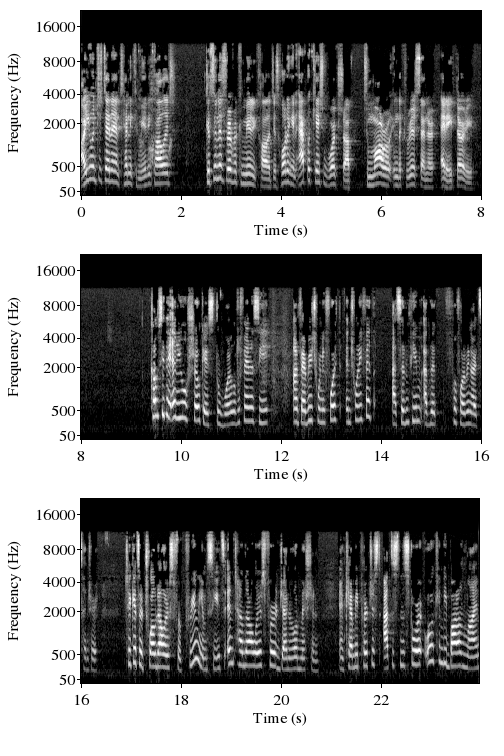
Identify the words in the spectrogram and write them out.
Are you interested in attending community college? Cosumnes River Community College is holding an application workshop tomorrow in the Career Center at 8.30. Come see the annual showcase, The World of Fantasy, on February 24th and 25th at 7 p.m. at the Performing Arts Center. Tickets are $12 for premium seats and $10 for general admission and can be purchased at the student store or can be bought online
